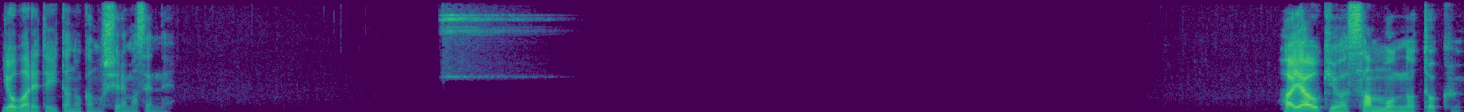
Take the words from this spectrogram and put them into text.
呼ばれていたのかもしれませんね。早起きは三問の徳。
